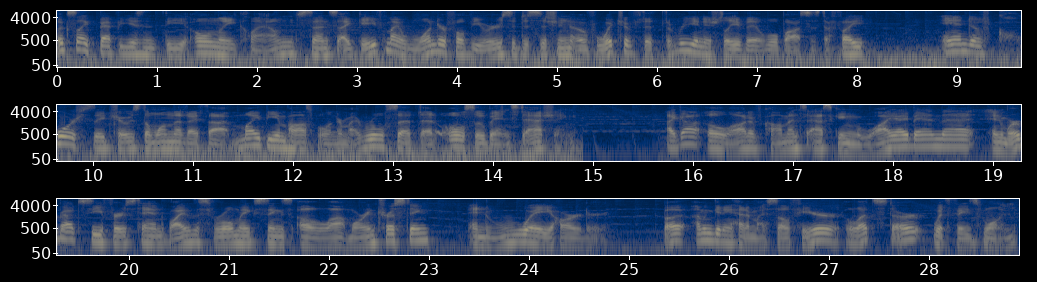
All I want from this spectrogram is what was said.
Looks like Beppi isn't the only clown, since I gave my wonderful viewers a decision of which of the three initially available bosses to fight, and of course they chose the one that I thought might be impossible under my rule set that also bans dashing. I got a lot of comments asking why I banned that, and we're about to see firsthand why this rule makes things a lot more interesting and way harder. But I'm getting ahead of myself here, let's start with phase 1.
